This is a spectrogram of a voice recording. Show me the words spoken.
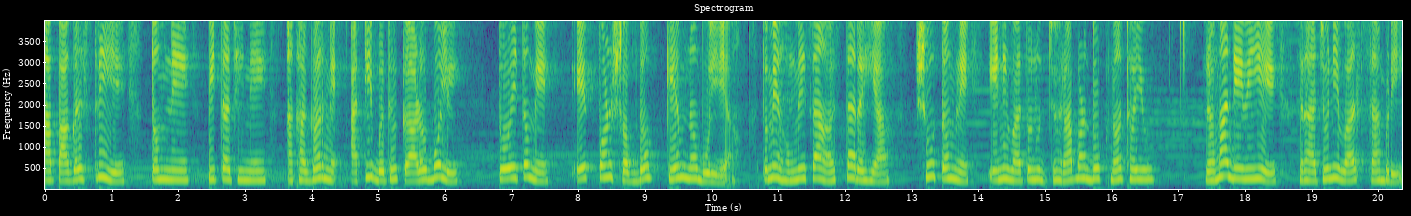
આ પાગલ સ્ત્રીએ તમને પિતાજીને આખા ઘરને આટલી બધી ગાળો બોલી, તોય તમે એક પણ શબ્દ કેમ ન બોલ્યા? તમે હંમેશા હસતા રહ્યા. શું તમને એની વાતોનું જરા પણ દુઃખ ન થયું? રમાદેવીએ રાજુની વાત સાંભળી,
